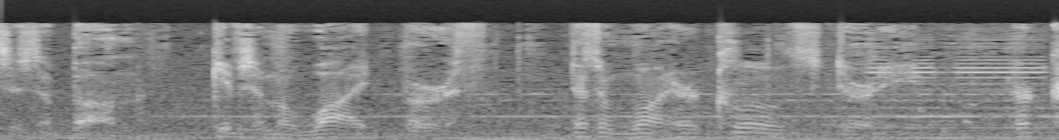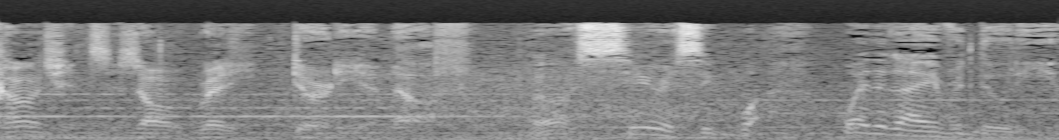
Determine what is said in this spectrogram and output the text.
Woman passes a bum, gives him a wide berth, doesn't want her clothes dirty. Her conscience is already dirty enough. Oh, seriously, what, what did I ever do to you?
